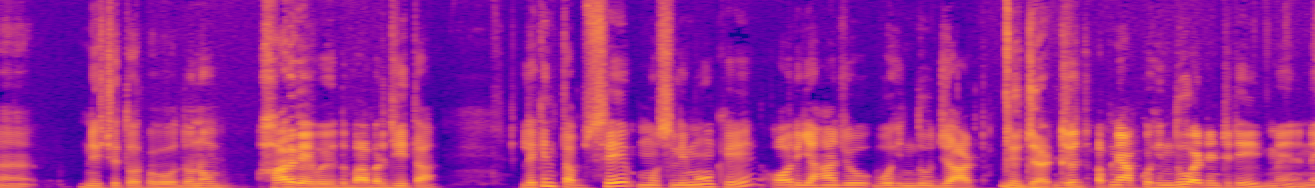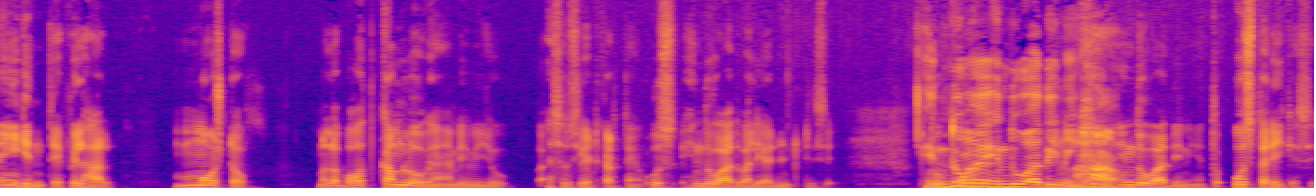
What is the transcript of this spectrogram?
निश्चित तौर पर वो दोनों हार गए वो युद्ध बाबर जीता। लेकिन तब से मुस्लिमों के और यहाँ जो वो हिंदू जाट जाट जो अपने आप को हिंदू आइडेंटिटी में नहीं गिनते फ़िलहाल मोस्ट ऑफ़ मतलब बहुत कम लोग हैं अभी भी जो एसोसिएट करते हैं उस हिंदूवाद वाली आइडेंटिटी से। हिंदू तो है हिंदूवादी नहीं है हाँ, हाँ। हिंदूवादी नहीं है तो उस तरीके से।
